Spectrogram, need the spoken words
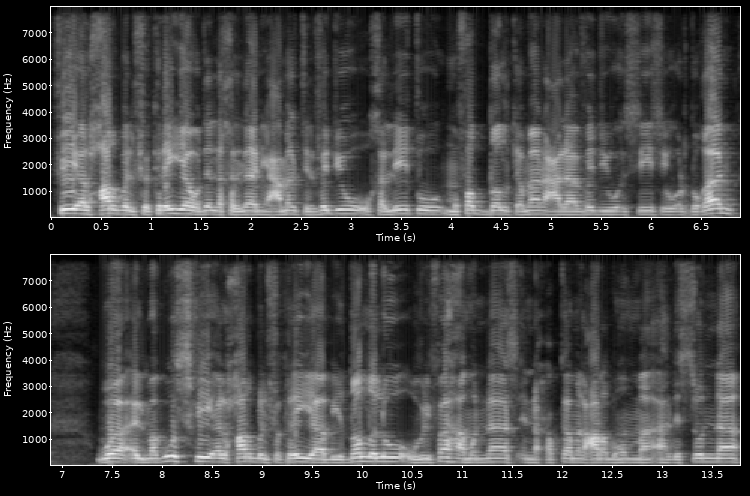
في الحرب الفكرية وده اللي خلاني عملت الفيديو وخليته مفضل كمان على فيديو السيسي وأردوغان. والمجوس في الحرب الفكرية بيضللوا وبيفهموا الناس إن حكام العرب هم أهل السنة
